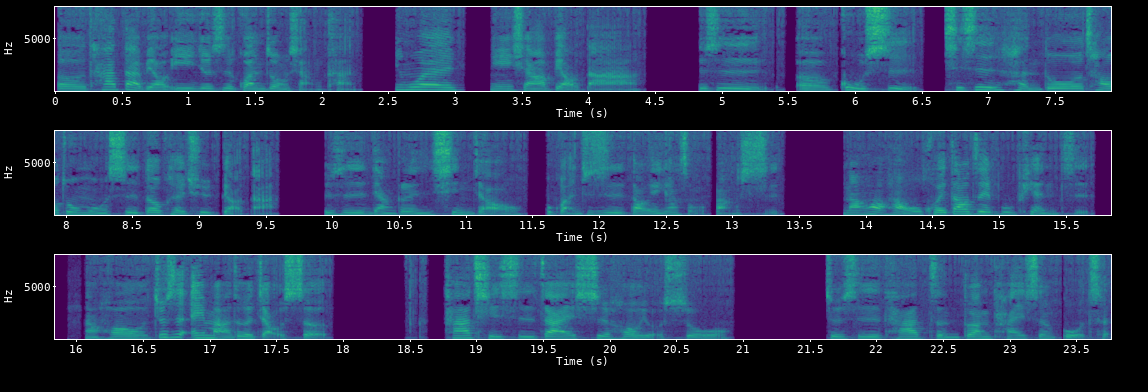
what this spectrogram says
呃，它代表意义就是观众想看，因为你想要表达就是呃故事，其实很多操作模式都可以去表达，就是两个人性交，不管就是导演用什么方式。然后好，我回到这部片子，然后就是艾玛这个角色，她其实在事后有说，就是她整段拍摄过程，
